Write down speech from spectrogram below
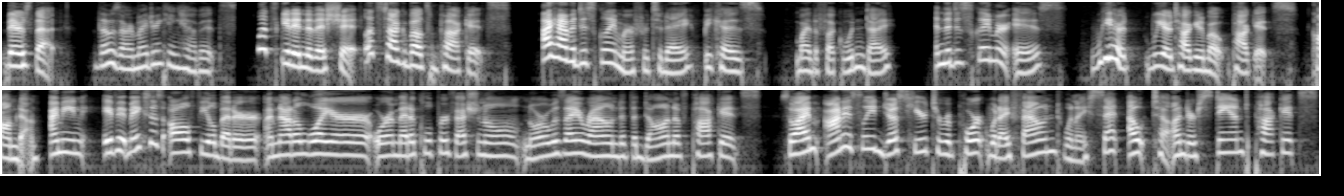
There's that. Those are my drinking habits. Let's get into this shit. Let's talk about some pockets. I have a disclaimer for today because why the fuck wouldn't I? And the disclaimer is we are we are talking about pockets. Calm down. I mean, if it makes us all feel better, I'm not a lawyer or a medical professional, nor was I around at the dawn of pockets. So I'm honestly just here to report what I found when I set out to understand pockets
